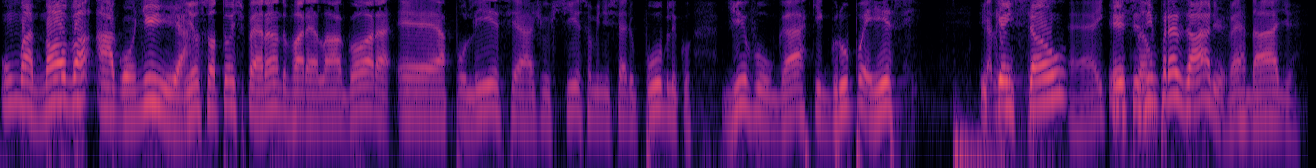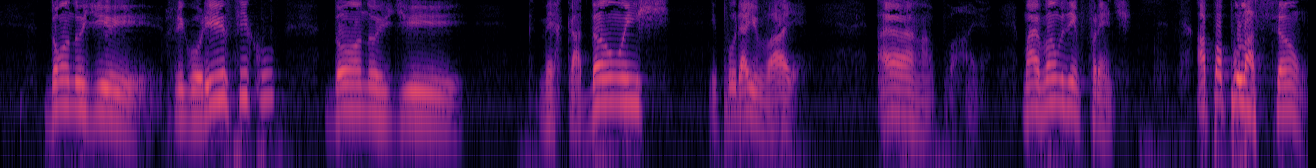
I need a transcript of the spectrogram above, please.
uma nova agonia. E eu só estou esperando, Varelão, agora é a polícia, a justiça, o Ministério Público divulgar que grupo é esse. E quero- quem são É, e quem esses são? empresários? Verdade. Donos de frigorífico, donos de mercadões e por aí vai. Ah, rapaz. Mas vamos em frente. A população,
